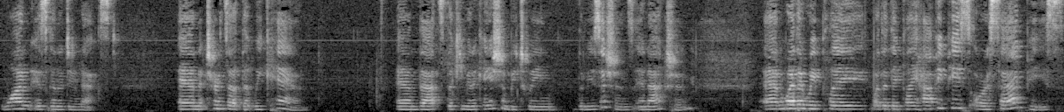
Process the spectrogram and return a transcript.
one is going to do next? And it turns out that we can. And that's the communication between the musicians in action. And whether we play, whether they play happy piece or a sad piece,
